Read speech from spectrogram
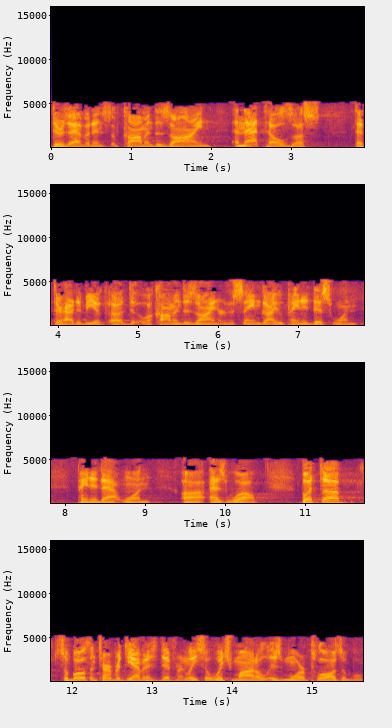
There's evidence of common design, and that tells us that there had to be a, a, a common designer. The same guy who painted this one painted that one uh, as well. But uh, so both interpret the evidence differently. So which model is more plausible?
